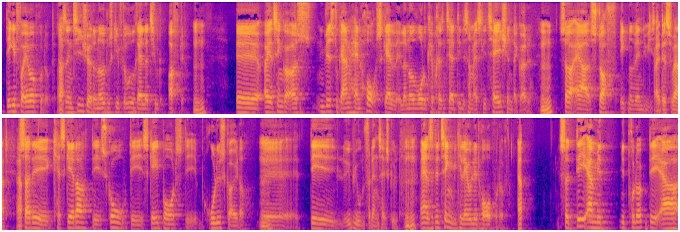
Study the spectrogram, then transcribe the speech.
det er ikke et forever-produkt. Ja. Altså en t-shirt er noget, du skifter ud relativt ofte. Mm-hmm. Øh, og jeg tænker også, hvis du gerne vil have en hård skal, eller noget, hvor du kan præsentere, at det ligesom er slitagen, der gør det, mm-hmm. så er stof ikke nødvendigvis Ej, det er svært. Ja. Så er det kasketter, det er sko, det er skateboards, det er rulleskøjter, mm. øh, det er løbehjul for den sags skyld. Mm-hmm. Men altså, det er ting, vi kan lave lidt hårde produkter. Ja. Så det er mit, mit produkt, det er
